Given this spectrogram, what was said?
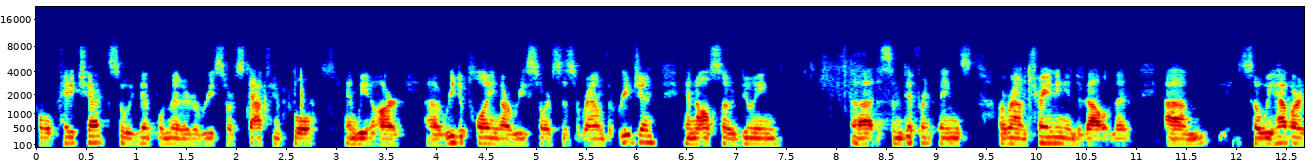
full paycheck. So we've implemented a resource staffing pool and we are uh, redeploying our resources around the region and also doing uh, some different things around training and development. Um, so we have our,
